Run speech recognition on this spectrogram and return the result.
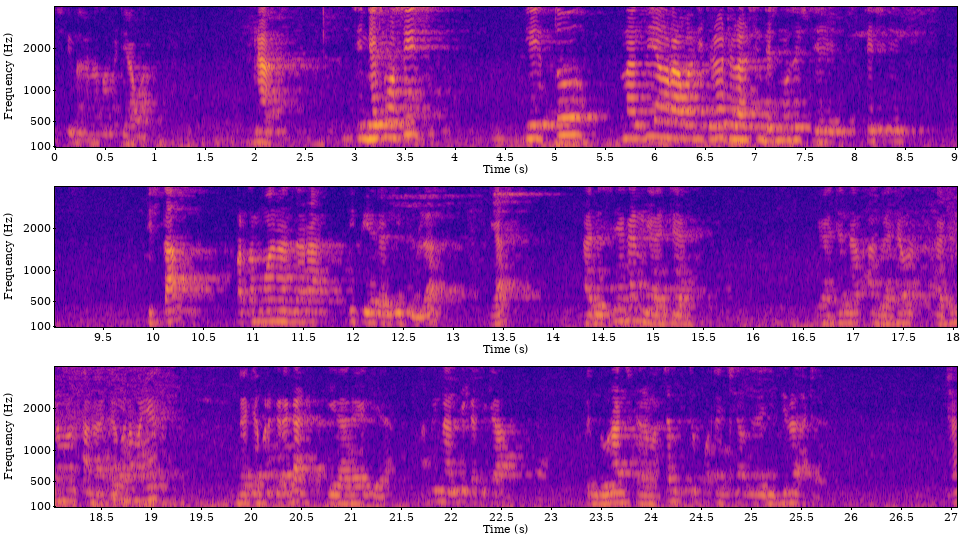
istilah anatomi di awal. Nah sindesmosis itu nanti yang rawan itu adalah sindesmosis di sisi distal pertemuan antara tibia dan fibula ya harusnya kan nggak ada nggak ada nggak ada nggak ada nama nggak ada apa namanya nggak ada pergerakan di area ya tapi nanti ketika benturan segala macam itu potensial dari cedera ada. Ya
